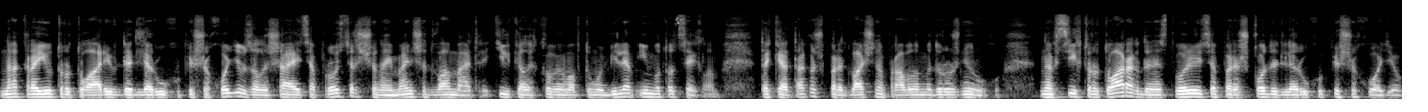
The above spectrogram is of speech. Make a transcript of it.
На краю тротуарів, де для руху пішоходів залишається простір щонайменше 2 метри, тільки легковим автомобілям і мотоциклам. Таке також передбачено правилами дорожнього руху. На всіх тротуарах, де не створюються перешкоди для руху пішоходів.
